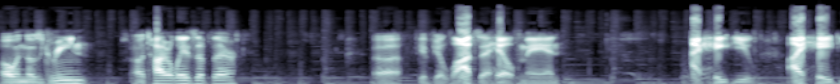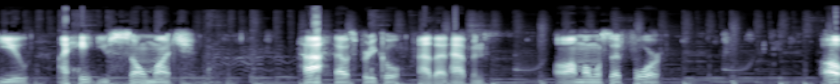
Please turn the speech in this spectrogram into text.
Oh, and those green uh, tidal waves up there? Uh, give you lots of health, man. I hate you. I hate you. I hate you so much. Ha, that was pretty cool how that happened. Oh, I'm almost at four. Oh.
